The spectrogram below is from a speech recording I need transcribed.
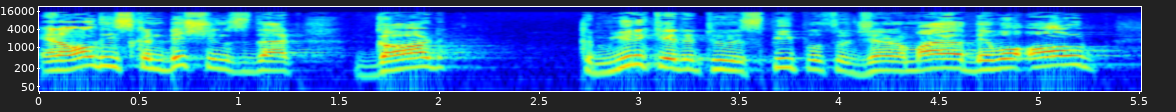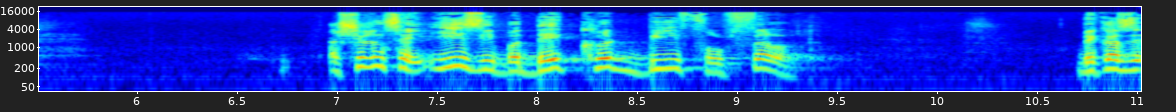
And all these conditions that God communicated to his people through Jeremiah, they were all, I shouldn't say easy, but they could be fulfilled. Because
